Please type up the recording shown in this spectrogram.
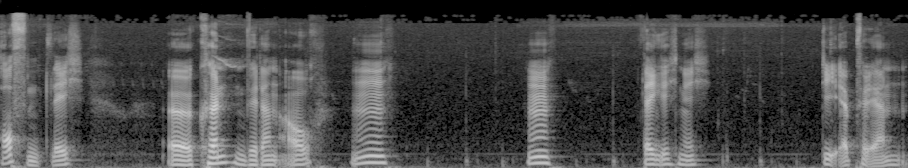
hoffentlich äh, könnten wir dann auch. Hm, hm, denke ich nicht. Die Äpfel ernten.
